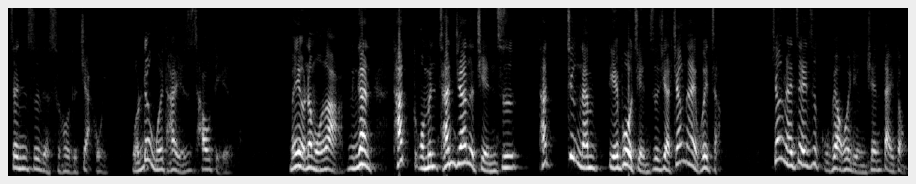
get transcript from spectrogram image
增资的时候的价位，我认为它也是超跌的没有那么大。你看它，我们参加的减资，它竟然跌破减资价，将来也会涨，将来这一只股票会领先带动，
